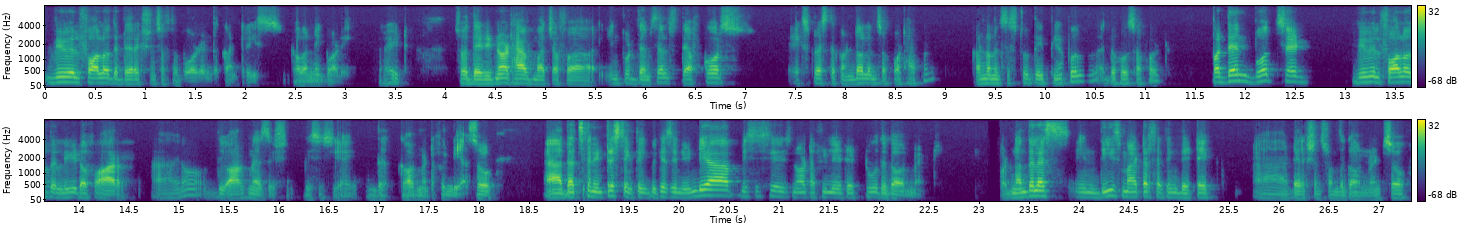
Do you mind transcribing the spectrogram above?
we will follow the directions of the board and the country's governing body, right? So they did not have much of a input themselves. They of course expressed the condolence of what happened, condolences to the people who suffered. But then both said we will follow the lead of our uh, you know the organization BCCI in the government of India. So uh, that's an interesting thing because in India BCCI is not affiliated to the government, but nonetheless in these matters I think they take uh, directions from the government. So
